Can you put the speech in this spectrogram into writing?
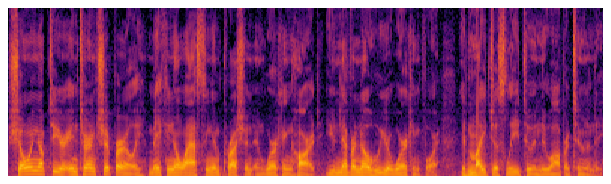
Showing up to your internship early, making a lasting impression, and working hard. You never know who you're working for. It might just lead to a new opportunity.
